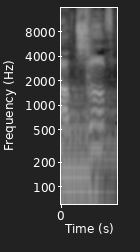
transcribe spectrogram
lots of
